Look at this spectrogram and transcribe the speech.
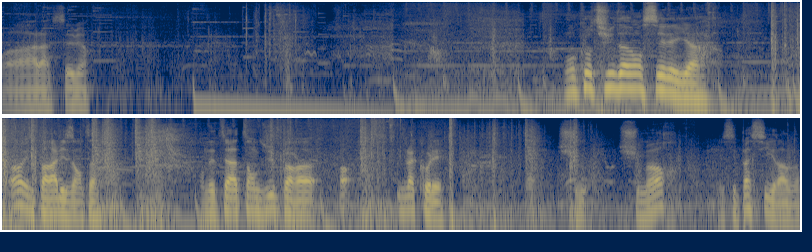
Voilà, c'est bien. On continue d'avancer les gars. Oh, une paralysante. On était attendu par... euh, Oh, il me l'a collé. Je suis, je suis mort, mais c'est pas si grave.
